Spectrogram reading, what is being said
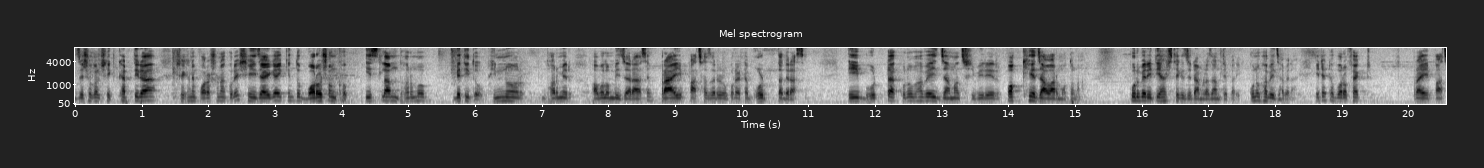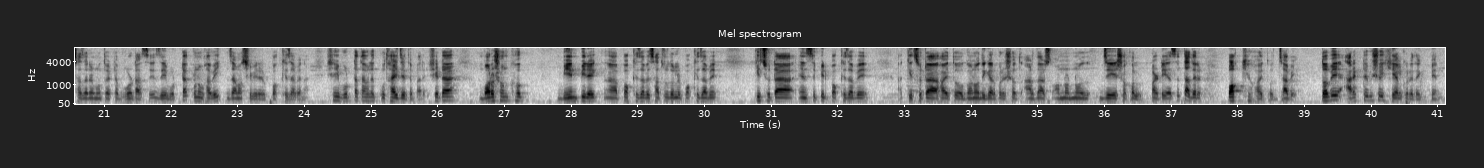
যে সকল শিক্ষার্থীরা সেখানে পড়াশোনা করে, সেই জায়গায় কিন্তু বড় সংখ্যক ইসলাম ধর্ম ব্যতীত ভিন্ন ধর্মের অবলম্বী যারা আছেন, প্রায় পাঁচ হাজারের উপর একটা ভোট তাদের আছে। এই ভোটটা কোনোভাবেই জামাত শিবিরের পক্ষে যাওয়ার মতো না। পূর্বের ইতিহাস থেকে যেটা আমরা জানতে পারি, কোনোভাবেই যাবে না। এটা একটা বড় ফ্যাক্ট প্রায় পাঁচ হাজারের মতো একটা ভোট আছে, যে ভোটটা কোনোভাবেই জামাত শিবিরের পক্ষে যাবে না। সেই ভোটটা তাহলে কোথায় যেতে পারে? সেটা বড় সংখ্যক বিএনপির পক্ষে যাবে, ছাত্রদলের পক্ষে যাবে, কিছুটা এনসিপির পক্ষে যাবে কিছুটা হয়তো গণ অধিকার পরিষদ আদার্স অন্যান্য যে সকল পার্টি আছে, তাদের পক্ষে হয়তো যাবে। তবে আরেকটা বিষয় খেয়াল করে দেখবেন,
